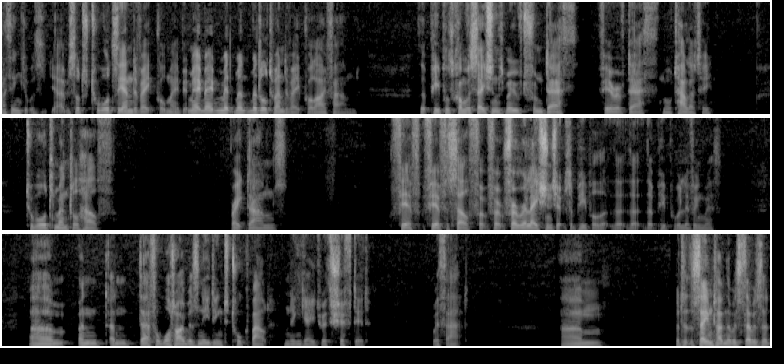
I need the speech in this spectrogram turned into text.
I think it was yeah, it was sort of towards the end of April, maybe maybe mid, mid, middle to end of April. I found that people's conversations moved from death, fear of death, mortality, towards mental health, breakdowns, fear fear for self, for, for, for relationships of people that, that, that people were living with um, and and therefore what I was needing to talk about and engage with shifted with that. Um, but at the same time, there was there was a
